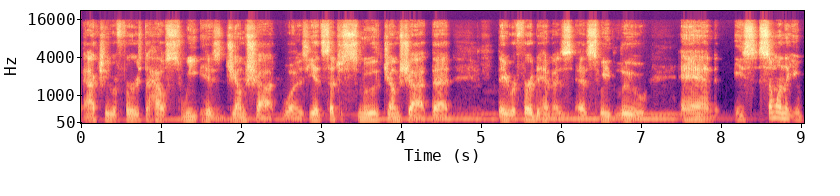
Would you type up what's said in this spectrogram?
actually refers to how sweet his jump shot was. He had such a smooth jump shot that they referred to him as as Sweet Lou, and he's someone that you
